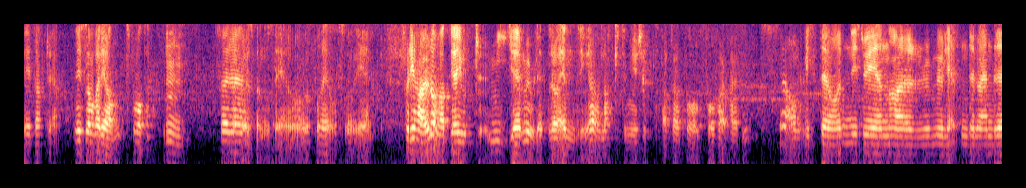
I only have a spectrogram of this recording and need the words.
litt artig, ja. Litt sånn variant, på en måte. Mm. For det er spennende å se på det også. igjen. For de har jo lova at de har gjort mye muligheter og endringer og lagt til mye skitt akkurat på, på Firefighten. Ja, hvis, det, hvis du igjen har muligheten til å endre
